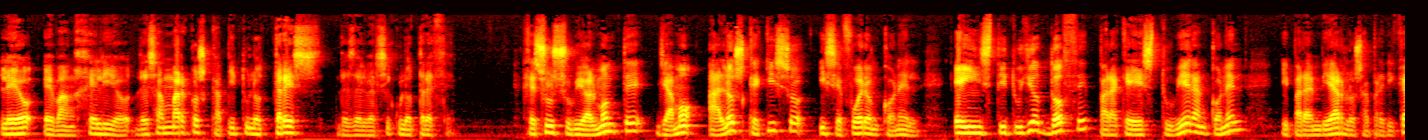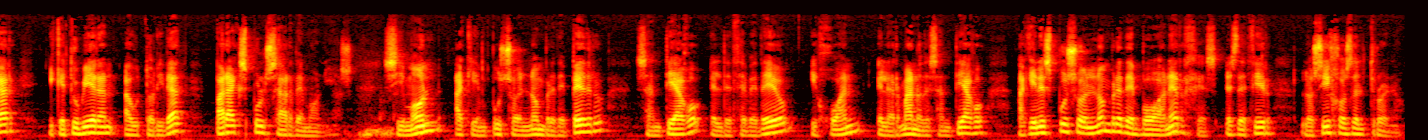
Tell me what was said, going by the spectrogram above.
Leo Evangelio de San Marcos capítulo 3 desde el versículo 13. Jesús subió al monte, llamó a los que quiso y se fueron con él, e instituyó doce para que estuvieran con él y para enviarlos a predicar y que tuvieran autoridad para expulsar demonios. Simón, a quien puso el nombre de Pedro, Santiago, el de Cebedeo, y Juan, el hermano de Santiago, a quienes puso el nombre de Boanerges, es decir, los hijos del trueno,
